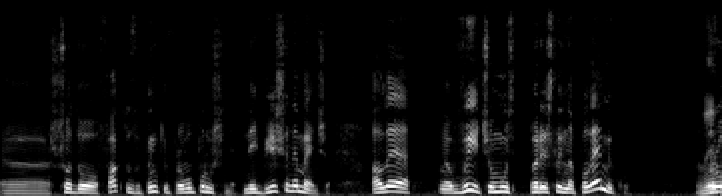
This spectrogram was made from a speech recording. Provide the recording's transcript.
е, щодо факту зупинки правопорушення, не більше, не менше. Але е, ви чомусь перейшли на полеміку Ну, яку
